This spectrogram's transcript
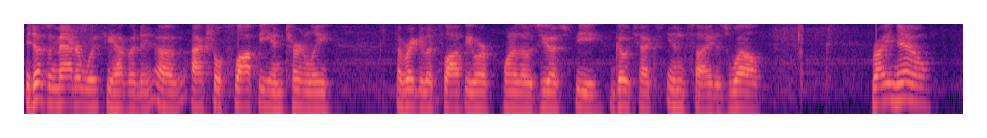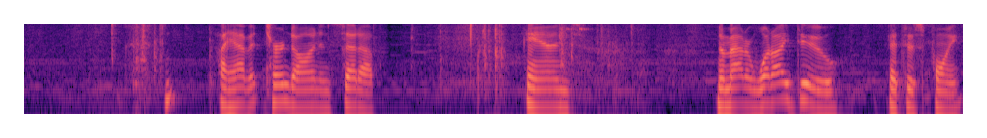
it doesn't matter if you have an actual floppy internally, a regular floppy, or one of those USB Goteks inside as well. Right now, I have it turned on and set up. And no matter what I do at this point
